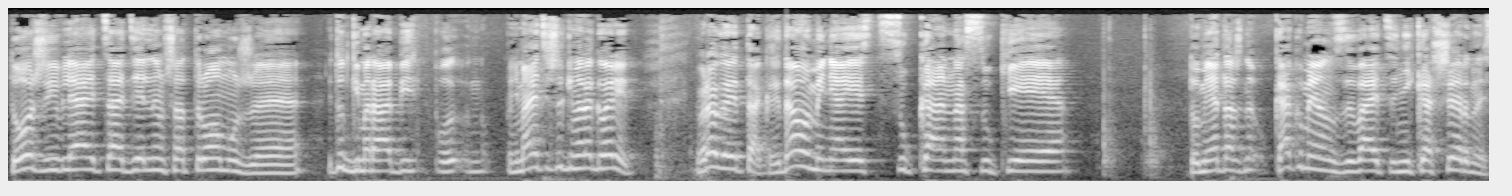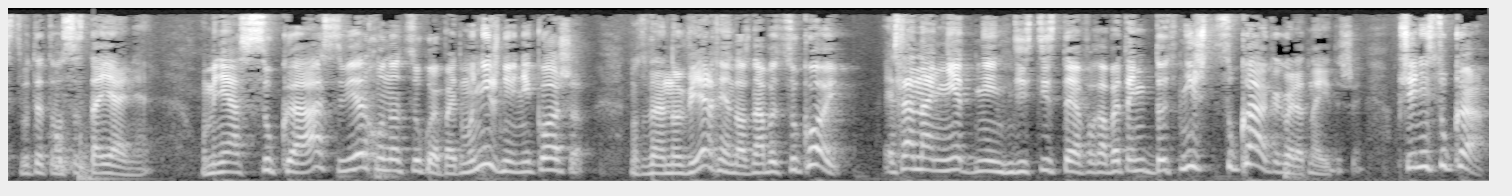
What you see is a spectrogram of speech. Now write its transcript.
тоже является отдельным шатром уже. И тут Гимара, понимаете, что Гимара говорит? Гимара говорит так, когда у меня есть сука на суке, то у меня должно... Как у меня называется некошерность вот этого состояния? У меня сука сверху над сукой, поэтому нижняя не кошер. Но тогда, но верхняя должна быть сукой. Если она нет не 10 стефахов, это не, не сука, как говорят на идыше. Вообще не сука.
